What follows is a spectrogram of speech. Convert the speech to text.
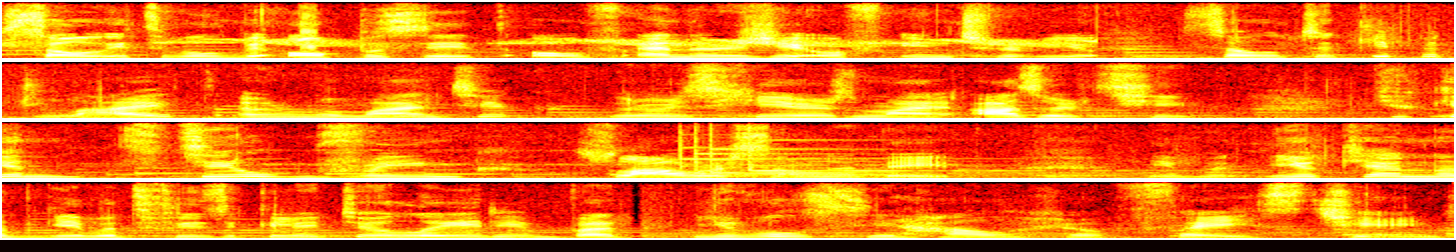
so it will be opposite of energy of interview. So to keep it light and romantic there is here's my other tip. You can still bring flowers on a date. You cannot give it physically to a lady but you will see how her face change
